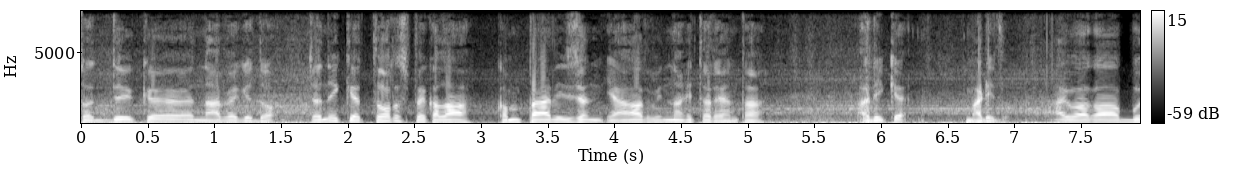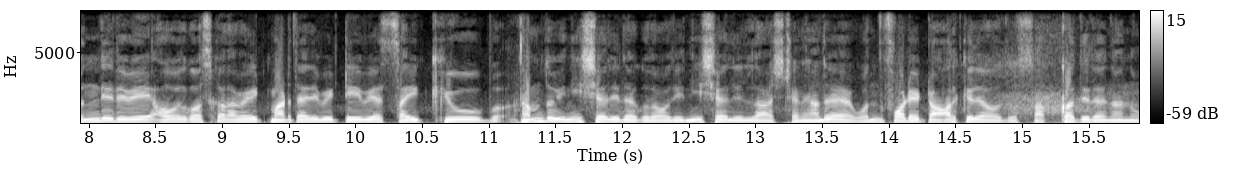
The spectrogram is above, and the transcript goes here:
ಸದ್ಯಕ್ಕೆ ನಾವೇ ಗೆದ್ದು. ಜನಕ್ಕೆ ತೋರಿಸ್ಬೇಕಲ್ಲ ಕಂಪ್ಯಾರಿಸನ್ ಯಾರು ವಿನ್ ಆಯ್ತಾರೆ ಅಂತ. ಅದಕ್ಕೆ ಮಾಡಿದ್ದು. ಇವಾಗ ಬಂದಿದ್ದೀವಿ, ಅವ್ರಿಗೋಸ್ಕರ ವೆಯ್ಟ್ ಮಾಡ್ತಾ ಇದ್ದೀವಿ ಟಿ ವಿ ಎಸ್ ಐ ಕ್ಯೂಬ್ ನಮ್ಮದು ಇನಿಷಿಯಲ್ ಇದೆ ಗುರು ಅವ್ರು ಇನಿಷಿಯಲ್ ಇಲ್ಲ ಅಷ್ಟೇ. ಅಂದರೆ ಒನ್ ಫಾರ್ಟಿ ಟಾರ್ಕ್ ಇದೆ ಅದು ಸಖತ್ತಿದೆ ನಾನು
